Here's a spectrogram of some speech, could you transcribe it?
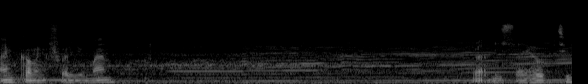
I'm coming for you, man. Or at least I hope to.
